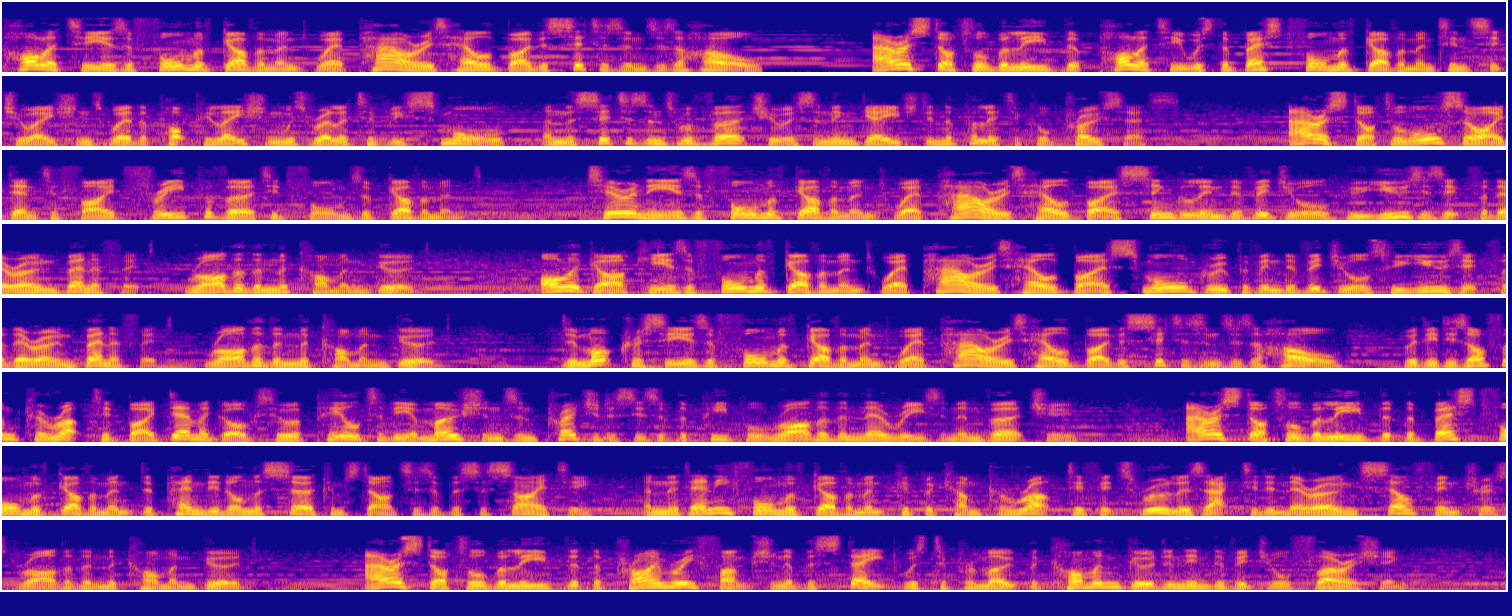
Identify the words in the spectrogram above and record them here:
Polity is a form of government where power is held by the citizens as a whole. Aristotle believed that polity was the best form of government in situations where the population was relatively small, and the citizens were virtuous and engaged in the political process. Aristotle also identified three perverted forms of government. Tyranny is a form of government where power is held by a single individual who uses it for their own benefit, rather than the common good. Oligarchy is a form of government where power is held by a small group of individuals who use it for their own benefit, rather than the common good. Democracy is a form of government where power is held by the citizens as a whole, but it is often corrupted by demagogues who appeal to the emotions and prejudices of the people rather than their reason and virtue. Aristotle believed that the best form of government depended on the circumstances of the society, and that any form of government could become corrupt if its rulers acted in their own self-interest rather than the common good. Aristotle believed that the primary function of the state was to promote the common good and individual flourishing.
